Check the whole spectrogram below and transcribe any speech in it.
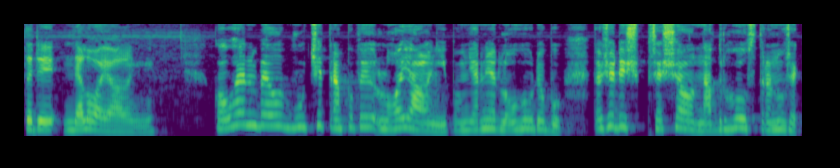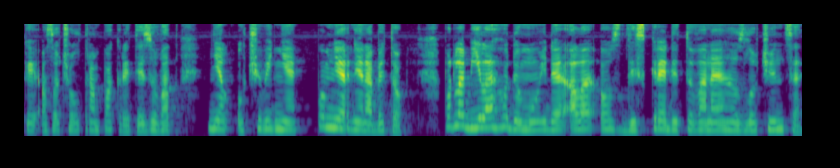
tedy neloajální. Cohen byl vůči Trumpovi loajální poměrně dlouhou dobu, takže když přešel na druhou stranu řeky a začal Trumpa kritizovat, měl očividně poměrně nabito. Podle Bílého domu jde ale o zdiskreditovaného zločince.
